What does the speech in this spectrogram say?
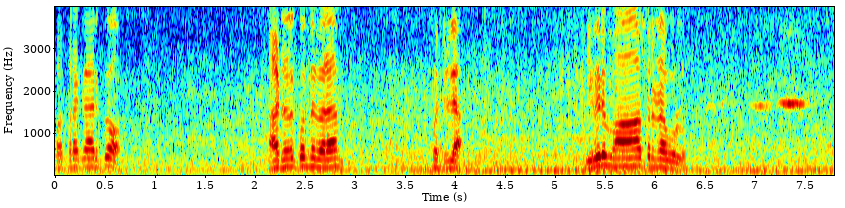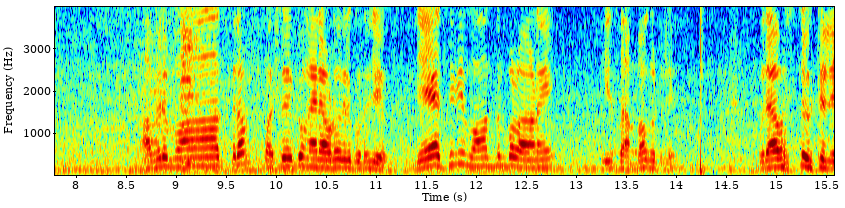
പത്രക്കാർക്കോ നാട്ടുകാർക്കൊന്നും വരാൻ പറ്റില്ല. ഇവർ മാത്രമേ ഉണ്ടാവുള്ളൂ. അവർ മാത്രം പശുവിക്കും അങ്ങനെ അവിടെ ഒരു കുറ്റം ചെയ്യും. ജെ സി ബി മാന്തുമ്പോഴാണ് ഈ സംഭവം കിട്ടില്ല പുരാവസ്തു കിട്ടില്ല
